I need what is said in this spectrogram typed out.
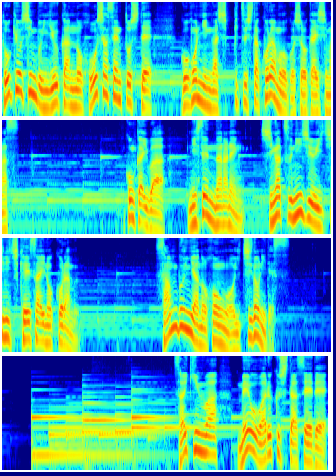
東京新聞夕刊の放射線としてご本人が執筆したコラムをご紹介します。今回は2007年4月21日掲載のコラム3分野の本を一度にです。最近は目を悪くしたせいで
